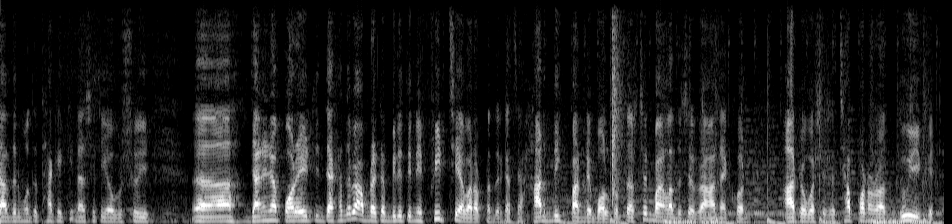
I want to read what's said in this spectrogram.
তাদের মধ্যে থাকে কিনা সেটি অবশ্যই জানি না পরে এটি দেখা যাবে। আমরা একটা বিরতি নিয়ে ফিরছি আবার আপনাদের কাছে। হার্দিক পান্ডে বল করতে আসছেন। বাংলাদেশের রান এখন আট ওভার শেষে ছাপ্পান্ন রান দুই উইকেটে।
